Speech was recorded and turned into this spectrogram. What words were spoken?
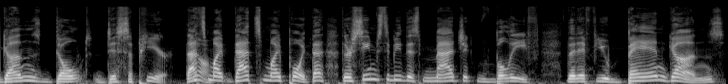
guns don't disappear. That's No. my that's my point. That there seems to be this magic belief that if you ban guns,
